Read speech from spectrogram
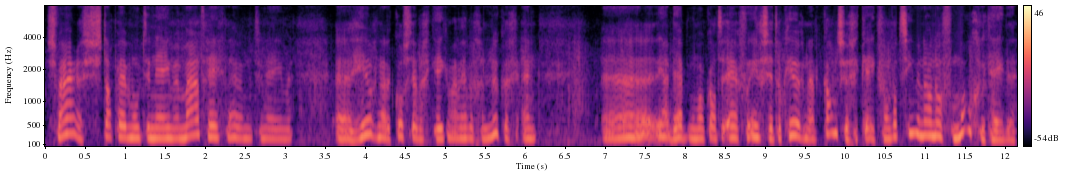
zware stappen hebben moeten nemen, maatregelen hebben moeten nemen, eh, heel erg naar de kosten hebben gekeken, maar we hebben gelukkig en eh, ja, daar heb ik me ook altijd erg voor ingezet, ook heel erg naar de kansen gekeken van wat zien we nou nog voor mogelijkheden?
